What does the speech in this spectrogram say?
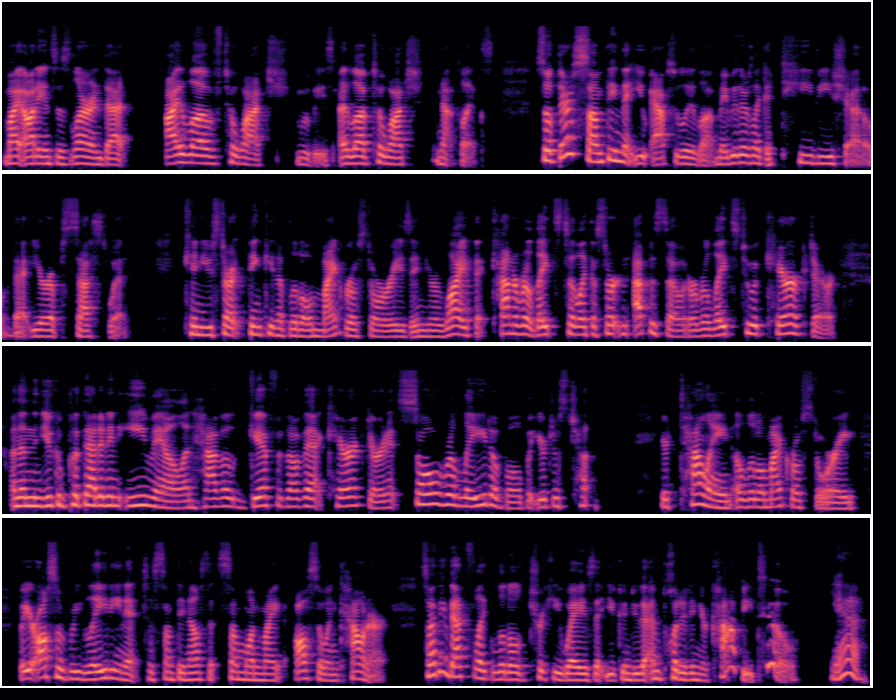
My audiences learned that I love to watch movies. I love to watch Netflix. So if there's something that you absolutely love, maybe there's like a TV show that you're obsessed with, can you start thinking of little micro stories in your life that kind of relates to like a certain episode or relates to a character? And then you can put that in an email and have a gif of that character. And it's so relatable, but you're just ch- you're telling a little micro story, but you're also relating it to something else that someone might also encounter. So I think that's like little tricky ways that you can do that and put it in your copy too. Yeah.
